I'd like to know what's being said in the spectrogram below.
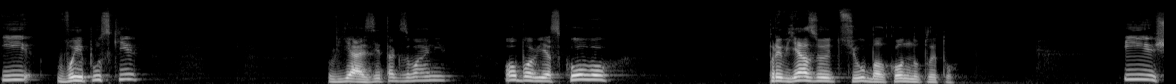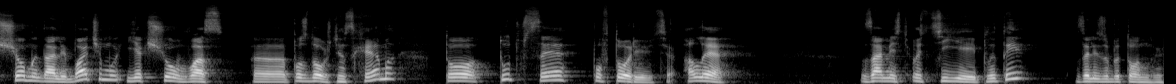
і випуски, в'язі так звані, обов'язково прив'язують цю балконну плиту. І що ми далі бачимо? Якщо у вас е, поздовжня схема, то тут все повторюється. Але замість ось цієї плити залізобетонної,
